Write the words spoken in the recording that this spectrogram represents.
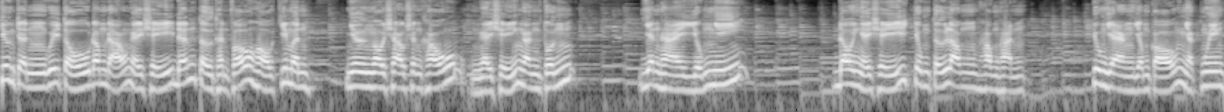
Chương trình quy tụ đông đảo nghệ sĩ đến từ thành phố Hồ Chí Minh – như ngôi sao sân khấu, nghệ sĩ Ngân Tuấn, danh hài Dũng Nhí, đôi nghệ sĩ Trung Tử Long Hồng Hạnh, chuông vàng giọng cổ Nhật Nguyên,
